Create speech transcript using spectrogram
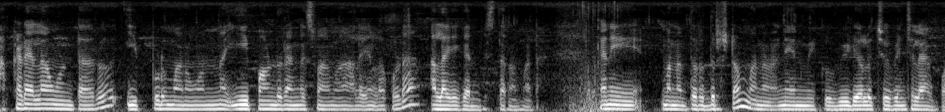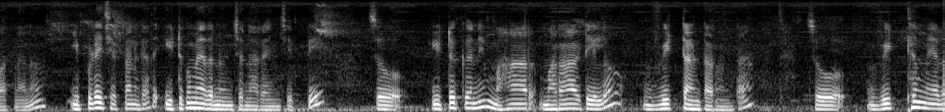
అక్కడ ఎలా ఉంటారో ఇప్పుడు మనం ఉన్న ఈ పాండురంగ స్వామి ఆలయంలో కూడా అలాగే కనిపిస్తారనమాట కానీ మన దురదృష్టం మనం నేను మీకు వీడియోలో చూపించలేకపోతున్నాను. ఇప్పుడే చెప్పాను కదా ఇటుక మీద నుంచున్నారని చెప్పి. సో ఇటుకని మహా మరాఠీలో విట్ అంటారంట. సో విట్ మీద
